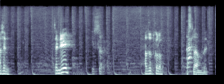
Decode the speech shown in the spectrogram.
আসেন। সেন্ডি হাজত করো আসসালাম আলাইকুম।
